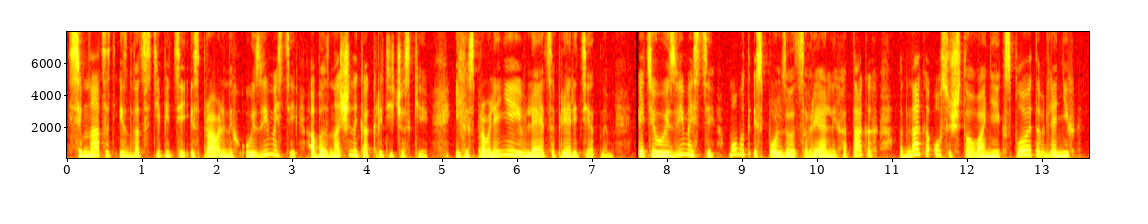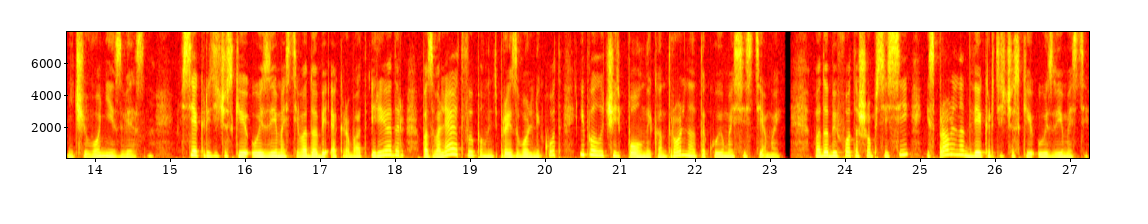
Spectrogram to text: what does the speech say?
17 из 25 исправленных уязвимостей обозначены как критические. Их исправление является приоритетным. Эти уязвимости могут использоваться в реальных атаках, однако о существовании эксплойтов для них ничего не известно. Все критические уязвимости в Adobe Acrobat и Reader позволяют выполнить произвольный код и получить полный контроль над атакуемой системой. В Adobe Photoshop CC исправлено две критические уязвимости,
